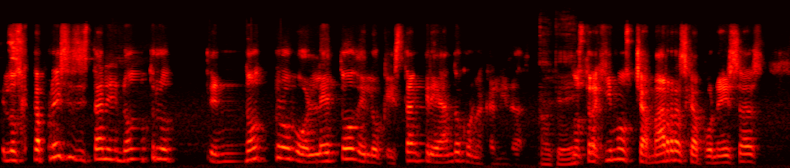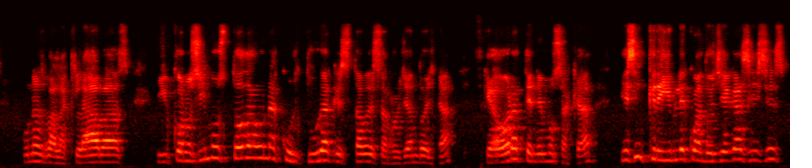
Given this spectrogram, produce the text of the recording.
los japoneses están en otro, en otro boleto de lo que están creando con la calidad. Ok. Nos trajimos chamarras japonesas, unas balaclavas, y conocimos toda una cultura que se estaba desarrollando allá, que ahora tenemos acá. Y es increíble cuando llegas y dices,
